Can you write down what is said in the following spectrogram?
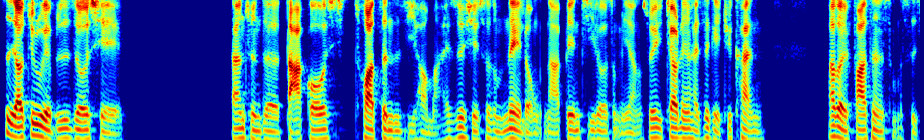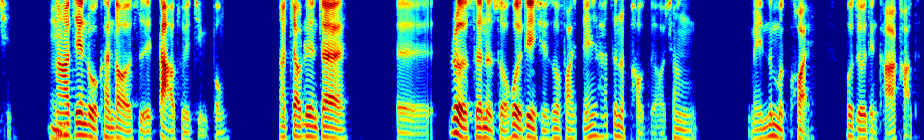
治疗记录也不是只有写。单纯的打勾画政治记号嘛，还是会写出什么内容，哪边肌肉怎么样？所以教练还是可以去看他到底发生了什么事情。嗯、那他今天如果看到的是大腿紧绷，那教练在呃热身的时候或者练习的时候发现，哎，他真的跑得好像没那么快，或者有点卡卡的，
